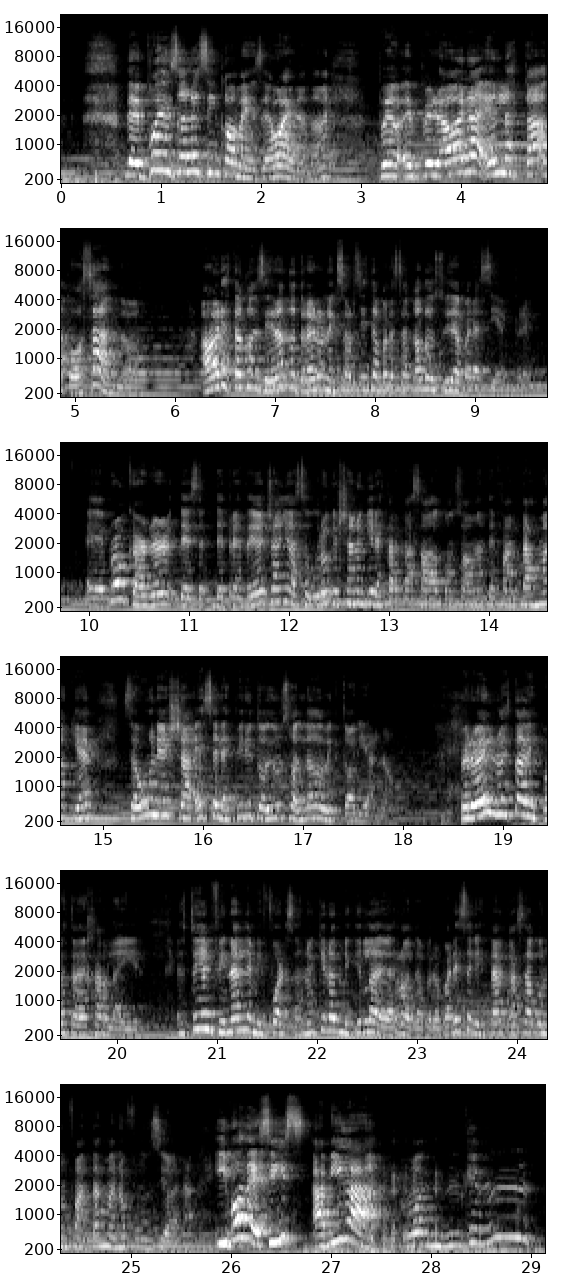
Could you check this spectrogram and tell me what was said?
después de solo cinco meses. Bueno, también. Pero, eh, pero ahora él la está acosando. Ahora está considerando traer un exorcista para sacarlo de su vida para siempre. Eh, Bro Carter, de, de 38 años, aseguró que ya no quiere estar casada con su amante fantasma, quien, según ella, es el espíritu de un soldado victoriano. Pero él no está dispuesto a dejarla ir. Estoy al final de mis fuerzas, no quiero admitir la derrota, pero parece que estar casada con un fantasma no funciona. ¿Y vos decís, amiga? Vos- que, mm,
